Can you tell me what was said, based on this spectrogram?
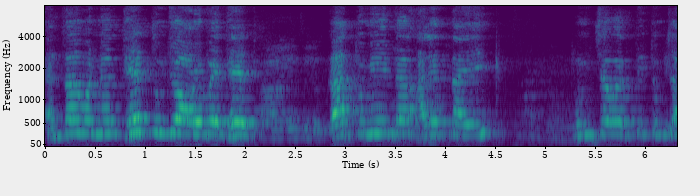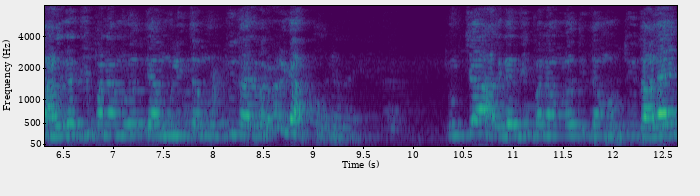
त्यांचं म्हणणं थेट तुमचे आरोप आहे थेट. का तुम्ही इथं आलेत नाही? तुमच्यावरती तुमच्या हलगर्जीपणामुळे त्या मुलीचा मृत्यू झाला बरोबर का? तुमच्या हलगर्जीपणामुळे तिचा मृत्यू झालाय.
